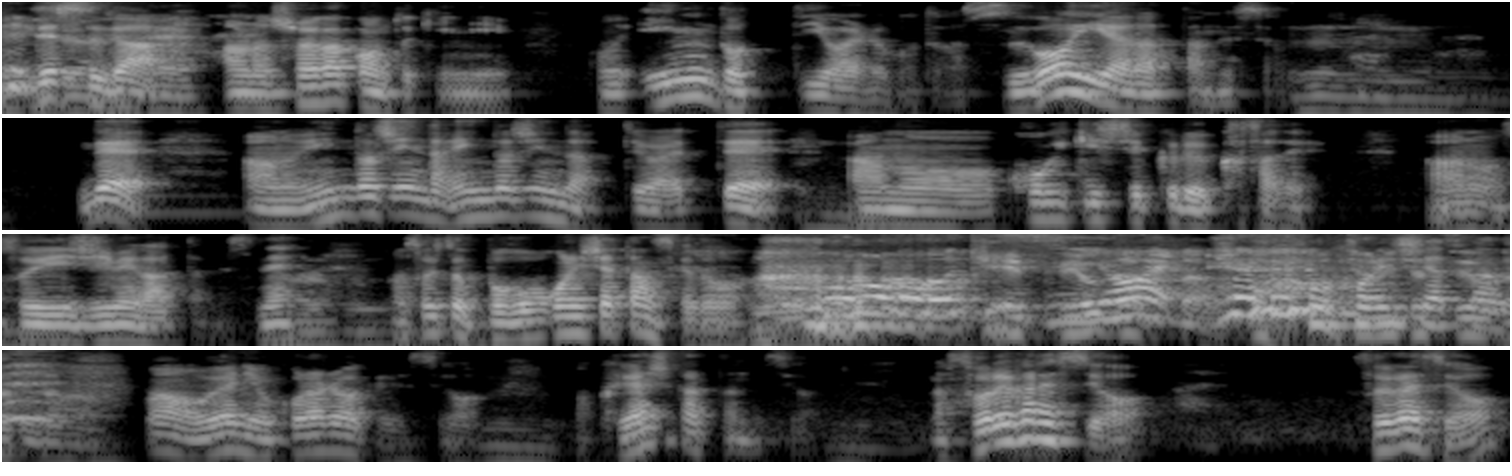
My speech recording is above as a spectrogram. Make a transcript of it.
でですが、あの、小学校の時に、このインドって言われることがすごい嫌だったんですよ。で、あの、インド人だ、インド人だって言われて、あの、攻撃してくる傘で、あの、そういういじめがあったんですね。まあ、そいつをボコボコにしちゃったんですけど、おーけ強かった。強いめちゃめちゃったまあ、親に怒られるわけですよ。な。まあ悔しかったんですよ。まあ、それがですよ。それがですよ。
